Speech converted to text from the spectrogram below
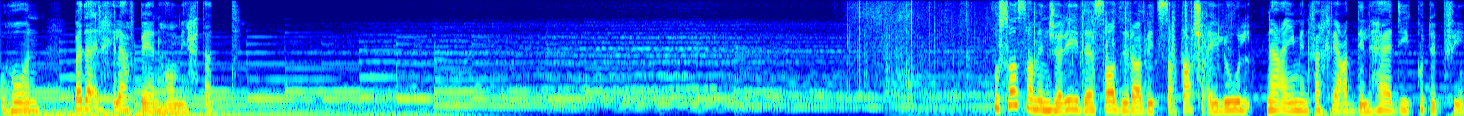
وهون بدأ الخلاف بينهم يحتد. قصاصة من جريدة صادرة ب 19 أيلول نعي من فخري عبد الهادي كتب فيه.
